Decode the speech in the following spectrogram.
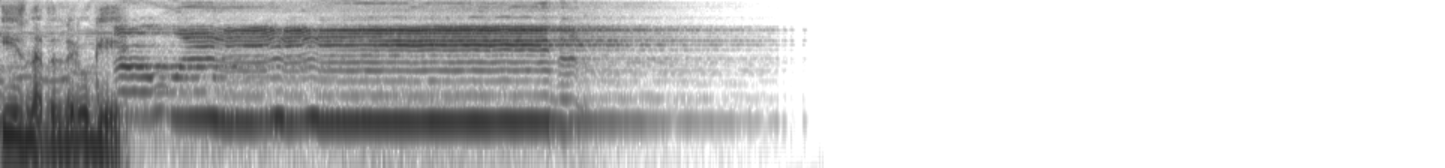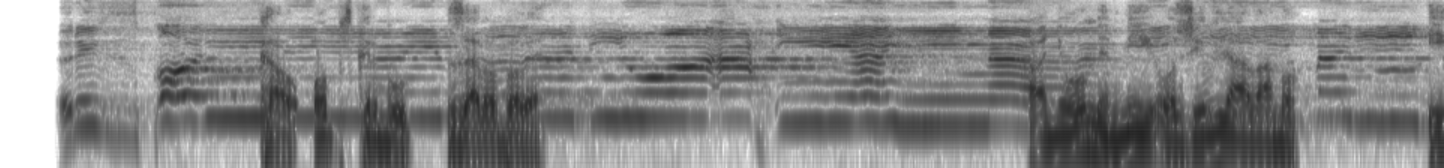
iznad drugih. Obskrbu za robove. A njome mi oživljavamo i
